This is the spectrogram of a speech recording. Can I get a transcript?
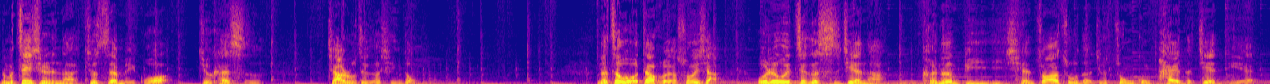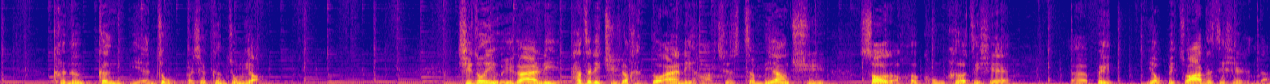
那么这些人呢，就是在美国就开始加入这个行动。那这我待会儿要说一下，我认为这个事件呢，可能比以前抓住的就中共派的间谍，可能更严重，而且更重要。其中有一个案例，他这里举了很多案例哈，就是怎么样去骚扰和恐吓这些，呃，被要被抓的这些人的，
